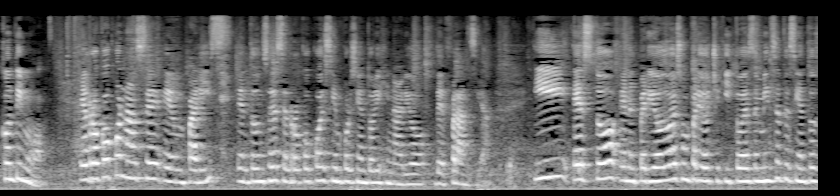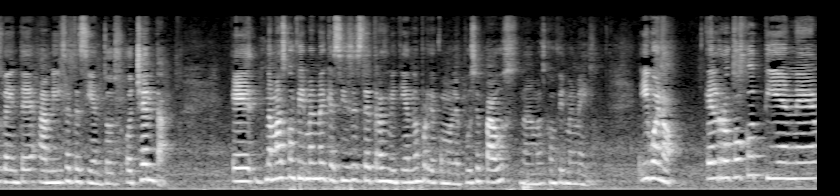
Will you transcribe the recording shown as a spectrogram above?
continúo. El rococo nace en París, entonces el rococo es 100% originario de Francia. Y esto en el periodo es un periodo chiquito, es de 1720 a 1780. Eh, nada más confírmenme que sí se esté transmitiendo porque como le puse pause, nada más confírmenme ahí. Y bueno, el rococo tiene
